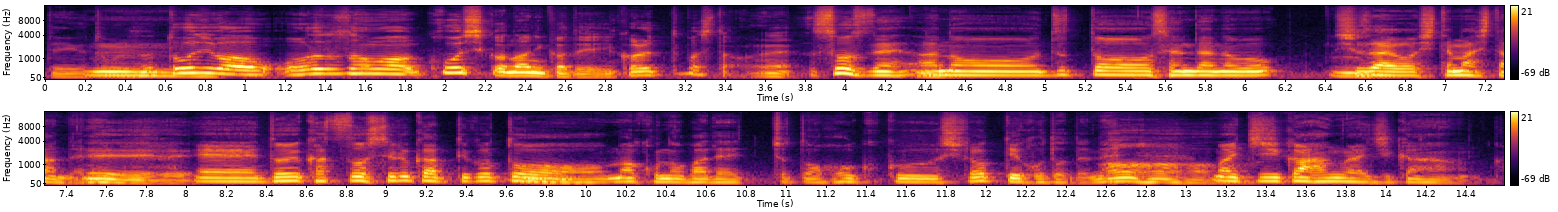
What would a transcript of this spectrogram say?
ていうところですね、うん。当時は小田さんは講師か何かで行かれてましたかね。そうですね、あのずっと先代の取材をしてましたんでね、うん。えええーどういう活動をしてるかっていうことを、まあ、この場でちょっと報告しろっていうことでね、あははまあ、1時間半ぐらい時間い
